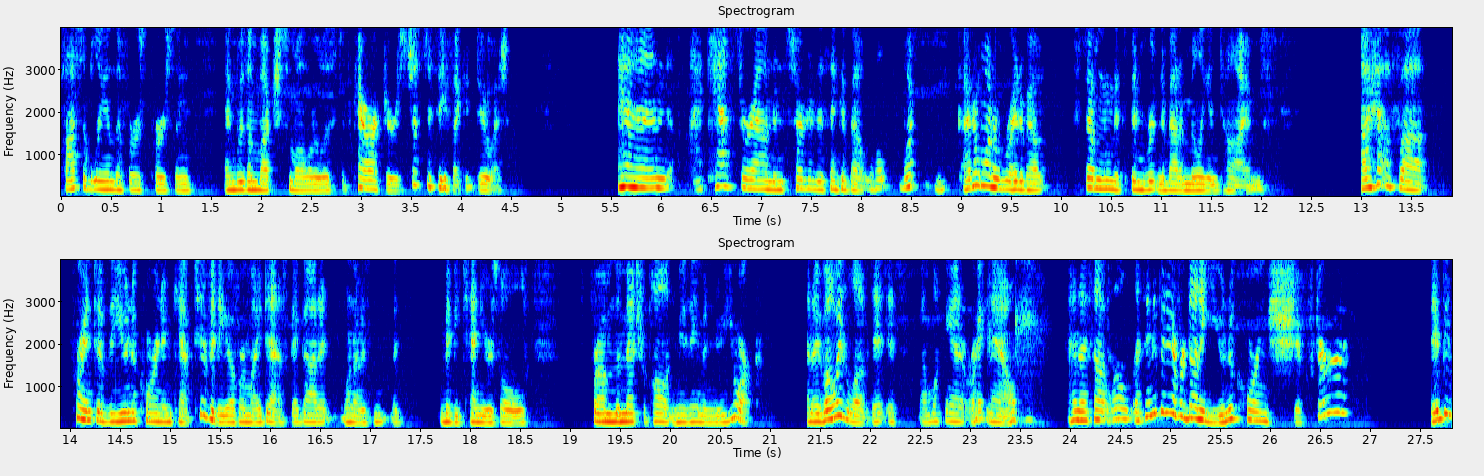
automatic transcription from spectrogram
possibly in the first person, and with a much smaller list of characters, just to see if I could do it. And I cast around and started to think about, well, what I don't want to write about something that's been written about a million times. I have a print of the unicorn in captivity over my desk. I got it when I was maybe 10 years old from the Metropolitan Museum in New York. And I've always loved it. It's I'm looking at it right now. And I thought, well, has anybody ever done a unicorn shifter? Maybe,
